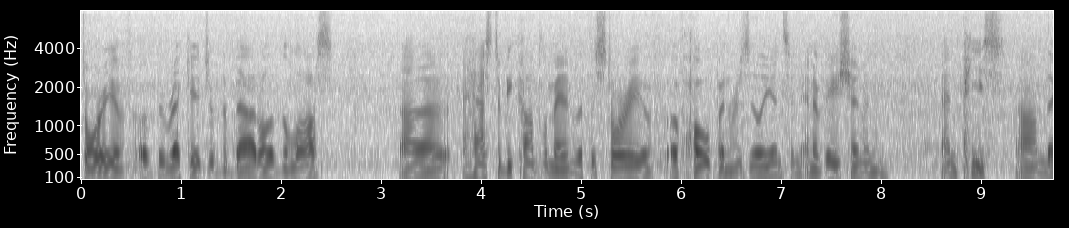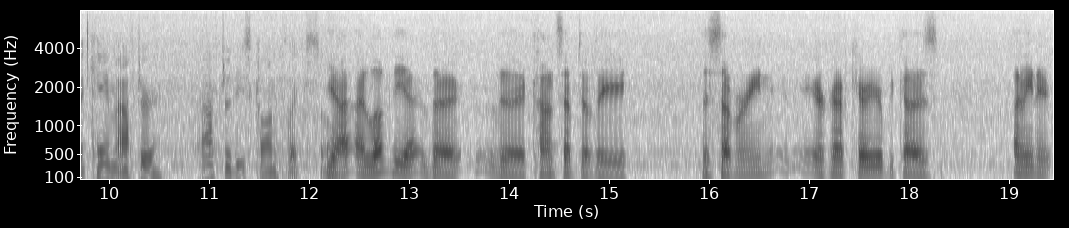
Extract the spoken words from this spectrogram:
story of of the wreckage, of the battle, of the loss, uh, has to be complemented with the story of of hope and resilience and innovation and and peace um, that came after after these conflicts. So. Yeah, I love the uh, the the concept of the the submarine aircraft carrier because, I mean it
